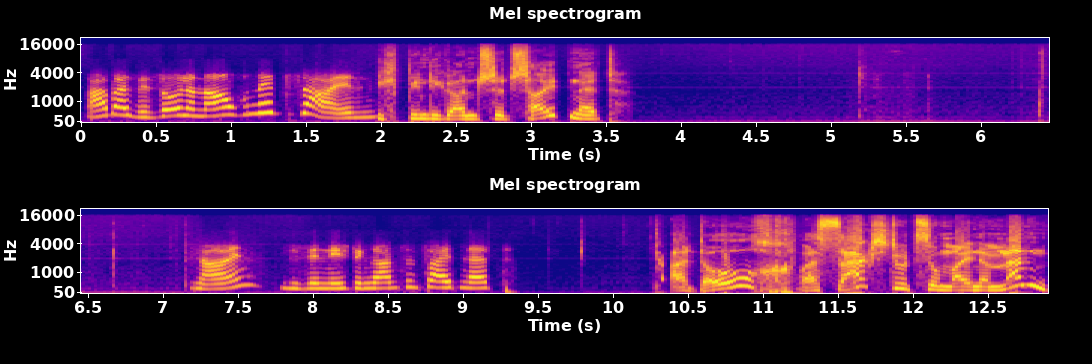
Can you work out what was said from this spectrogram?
Aber Sie sollen auch nett sein. Ich bin die ganze Zeit nett. Nein, Sie sind nicht die ganze Zeit nett. Ah doch, was sagst du zu meinem Mann?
